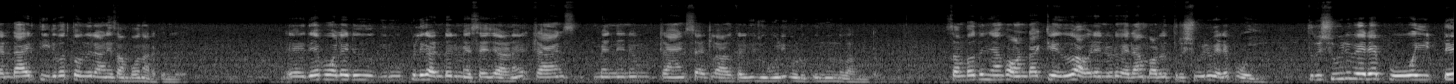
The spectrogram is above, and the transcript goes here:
രണ്ടായിരത്തി ഇരുപത്തൊന്നിലാണ് ഈ സംഭവം നടക്കുന്നത്. ഇതേപോലെ ഒരു ഗ്രൂപ്പിൽ കണ്ട ഒരു മെസ്സേജാണ് ട്രാൻസ് മെന്നിനും ട്രാൻസ് ആയിട്ടുള്ള ആൾക്കാർക്ക് ജോലി കൊടുക്കുന്നു എന്ന് പറഞ്ഞിട്ട്. സംഭവത്തിൽ ഞാൻ കോൺടാക്ട് ചെയ്തു. അവരെന്നോട് വരാൻ പറഞ്ഞു. തൃശ്ശൂർ വരെ പോയി. തൃശ്ശൂർ വരെ പോയിട്ട്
